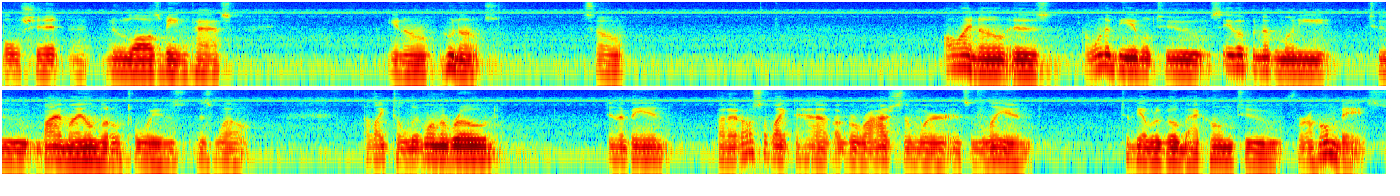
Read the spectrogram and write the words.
bullshit and new laws being passed, you know, who knows? So, all I know is I want to be able to save up enough money to buy my own little toys as well. I like to live on the road in a van, but I'd also like to have a garage somewhere and some land to be able to go back home to for a home base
